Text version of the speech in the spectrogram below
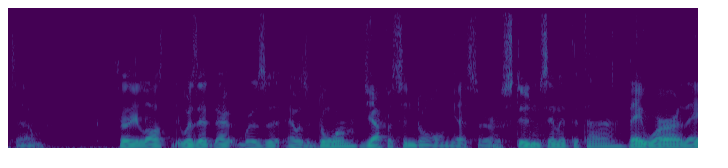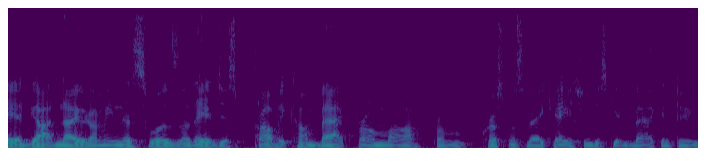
So So they lost. Was it that was it? That was a dorm. Jefferson Dorm, yes, sir. Were students in at the time. They were. They had gotten out. I mean, this was. Uh, they had just probably come back from uh, from Christmas vacation, just getting back into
